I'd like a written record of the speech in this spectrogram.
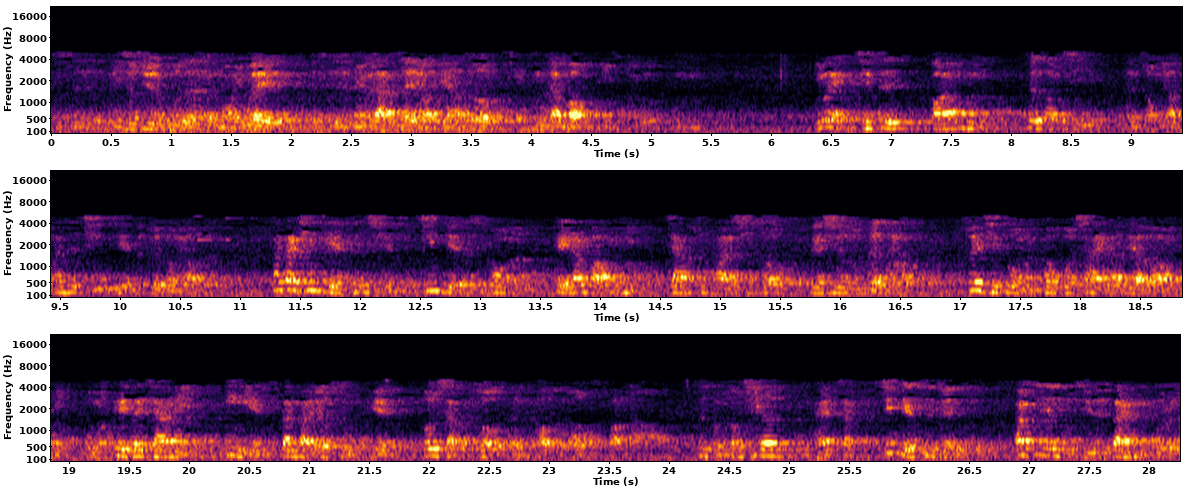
就是领袖俱乐部的某一位，就是玫瑰大师在聊天，他说：“你讲保养品，嗯，因为其实保养品这个东西很重要，但是清洁是最重要的。那在清洁之前，清洁的时候呢，可以让保养品加速它的吸收，跟吸收度更好。所以其实我们透过下一个这样保养品，我们可以在家里一年三百六十五天都享受很好的红发。是什么东西呢？我们看一下清洁四件组。那四件组其实在很多人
